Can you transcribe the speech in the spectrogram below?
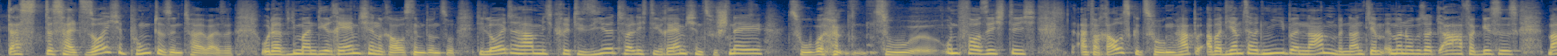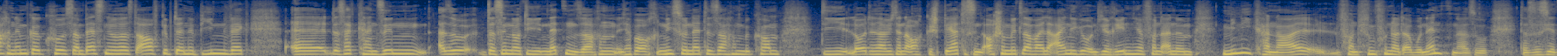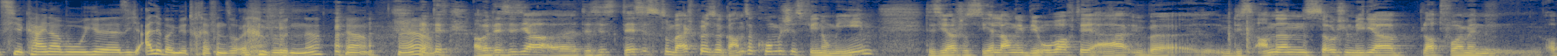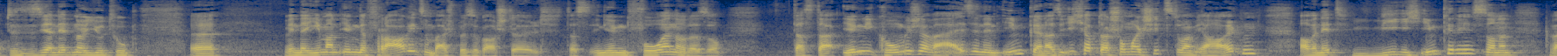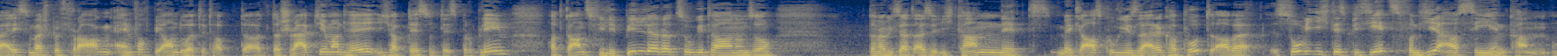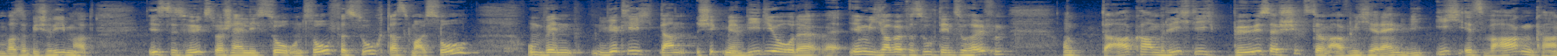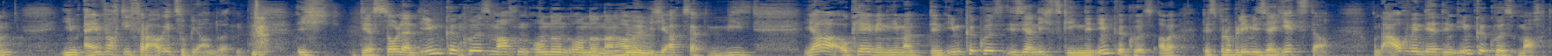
dass das halt solche Punkte sind teilweise. Oder wie man die Rähmchen rausnimmt und so. Die Leute haben mich kritisiert, weil ich die Rähmchen zu schnell, zu, zu unvorsichtig einfach rausgezogen habe. Aber die haben es halt nie bei Namen benannt. Die haben immer nur gesagt, ja, vergiss es, mach einen Imkerkurs, am besten du hörst auf, gib deine Bienen weg. Äh, das hat keinen Sinn. Also das sind noch die netten Sachen. Ich habe auch nicht so nette Sachen bekommen. Die Leute habe ich dann auch gesperrt. Das sind auch schon mittlerweile einige und wir reden hier von einem Mini-Kanal von 500 Abonnenten. Also das ist jetzt hier keiner, wo hier sich alle bei mir treffen soll, würden. Ne? Ja. Ja, ja. das, aber das ist ja, äh, das ist, das ist zum Beispiel so ein ganz komisches Phänomen das ich ja schon sehr lange beobachte, auch über, über die anderen Social Media Plattformen, ob das, das ist ja nicht nur YouTube. Äh, wenn da jemand irgendeine Frage zum Beispiel sogar stellt, das in irgendeinem Foren oder so, dass da irgendwie komischerweise in den Imkern, also ich habe da schon mal Shitstorm erhalten, aber nicht wie ich imkere, sondern weil ich zum Beispiel Fragen einfach beantwortet habe. Da, da schreibt jemand, hey, ich habe das und das Problem, hat ganz viele Bilder dazu getan und so. Dann habe ich gesagt, also ich kann nicht, meine Glaskugel ist leider kaputt, aber so wie ich das bis jetzt von hier aus sehen kann und was er beschrieben hat, ist es höchstwahrscheinlich so und so. Versucht das mal so und wenn wirklich, dann schickt mir ein Video oder irgendwie, ich habe versucht, denen zu helfen. Und da kam richtig böser Shitstorm auf mich herein, wie ich es wagen kann, ihm einfach die Frage zu beantworten. Ich, der soll einen Imkerkurs machen und und und und dann habe hm. ich auch gesagt, wie, ja, okay, wenn jemand den Imkerkurs, ist ja nichts gegen den Imkerkurs, aber das Problem ist ja jetzt da. Und auch wenn der den Imkerkurs macht,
